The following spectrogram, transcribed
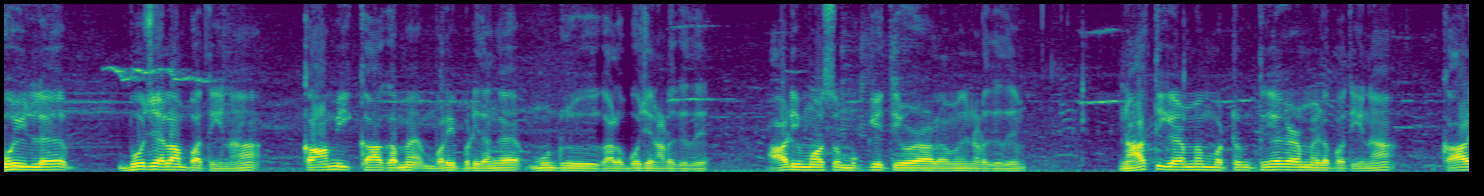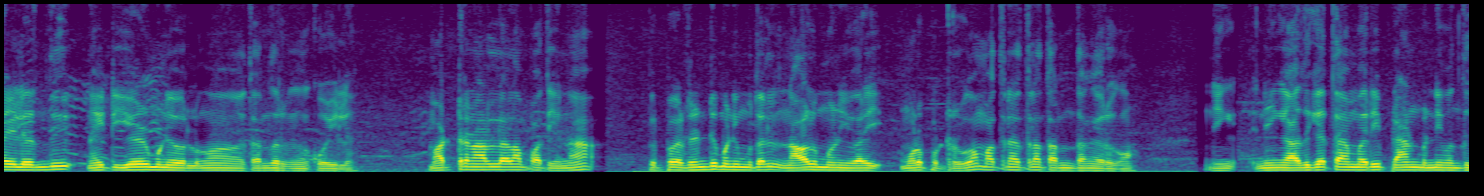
கோயிலில் பூஜைலாம் பார்த்திங்கன்னா காமி காகம முறைப்படி தாங்க மூன்று கால பூஜை நடக்குது. ஆடி மாதம் முக்கிய திருவிழா நடக்குது. ஞாயிற்றுக்கிழமை மற்றும் திங்கக்கிழமையில் பார்த்தீங்கன்னா காலையிலேருந்து நைட்டு ஏழு மணி வரலும் திறந்துருக்குங்க கோயில். மற்ற நாள்லலாம் பார்த்தீங்கன்னா இப்போ ரெண்டு மணி முதல் நாலு மணி வரை மூடப்பட்டிருக்கும். மற்ற நேரத்தில் திறந்து தாங்க இருக்கும். நீங்கள் நீங்கள் அதுக்கேற்ற மாதிரி பிளான் பண்ணி வந்து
